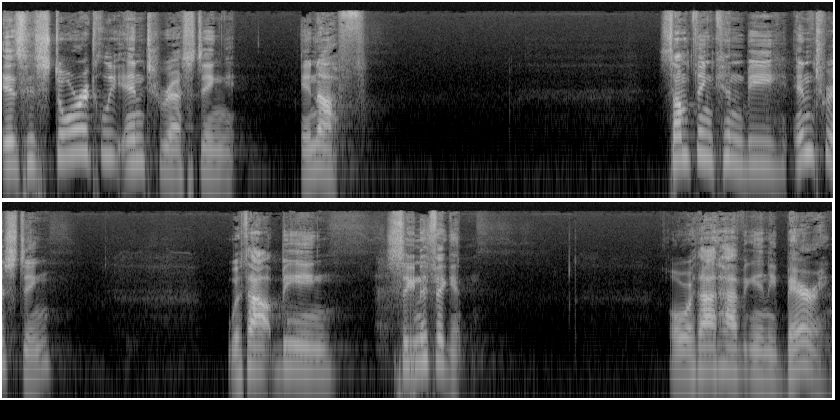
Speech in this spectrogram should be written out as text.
is historically interesting enough? Something can be interesting without being significant or without having any bearing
